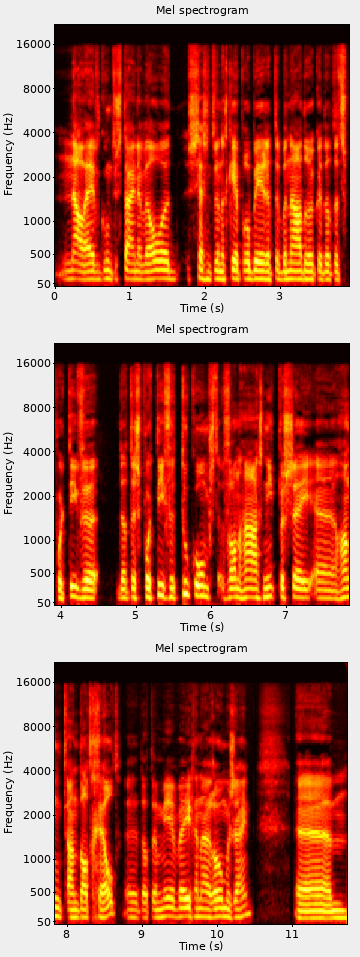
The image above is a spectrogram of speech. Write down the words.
nou heeft Gunther Steiner wel eh, 26 keer proberen te benadrukken dat, het sportieve, dat de sportieve toekomst van Haas niet per se hangt aan dat geld. Dat er meer wegen naar Rome zijn. Ehm,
